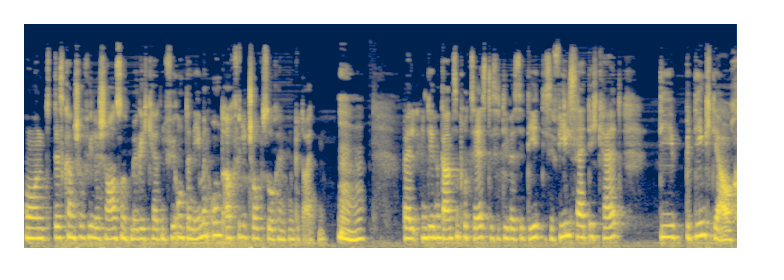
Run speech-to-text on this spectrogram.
Und das kann schon viele Chancen und Möglichkeiten für Unternehmen und auch für die Jobsuchenden bedeuten. Mhm. Weil in diesem ganzen Prozess diese Diversität, diese Vielseitigkeit, die bedingt ja auch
